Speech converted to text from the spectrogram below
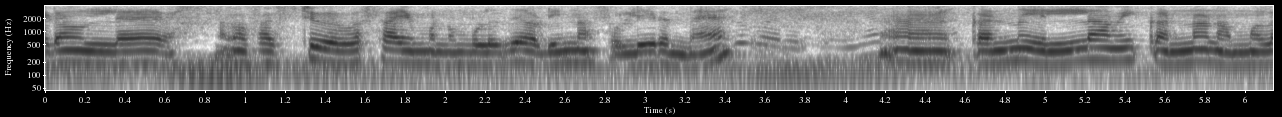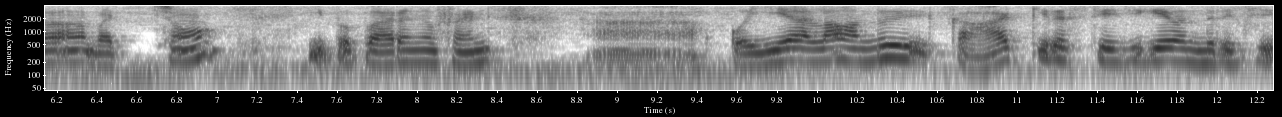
இடம் இல்லை. நம்ம ஃபஸ்ட்டு விவசாயம் பண்ணும் பொழுது அப்படின்னு நான் சொல்லியிருந்தேன். கண்ணு எல்லாமே கண்ணை நம்மளாக வச்சோம். இப்போ பாருங்கள் ஃப்ரெண்ட்ஸ் கொய்யாலாம் வந்து காய்க்கிற ஸ்டேஜுக்கே வந்துருச்சு.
